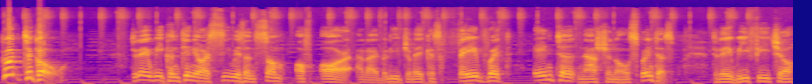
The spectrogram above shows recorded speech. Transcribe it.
good to go. Today we continue our series on some of our, and I believe Jamaica's favorite international sprinters. Today we feature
